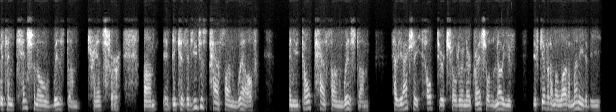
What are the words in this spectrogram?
With intentional wisdom transfer, um, because if you just pass on wealth and you don't pass on wisdom, have you actually helped your children or grandchildren? No, you've you've given them a lot of money to be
